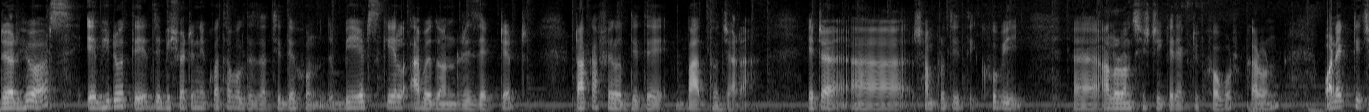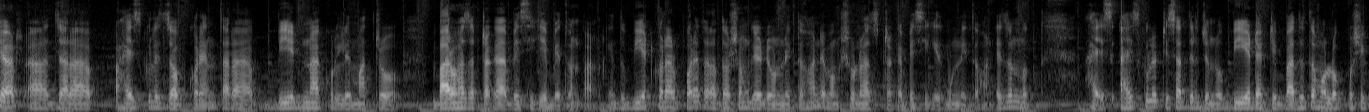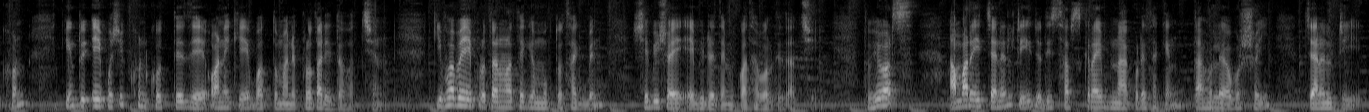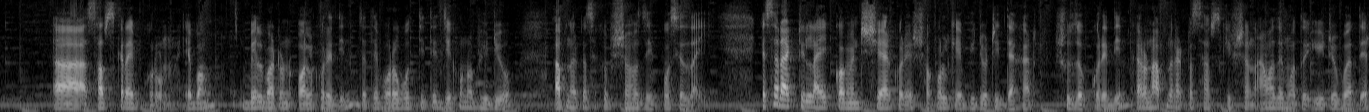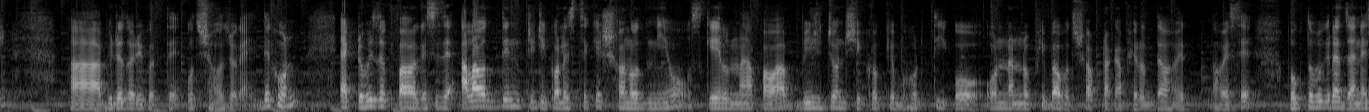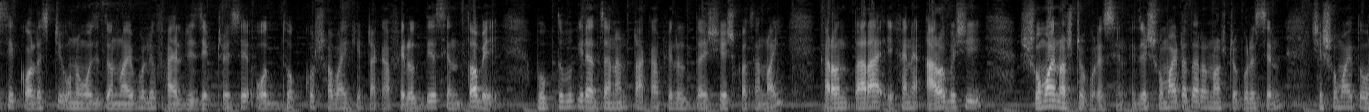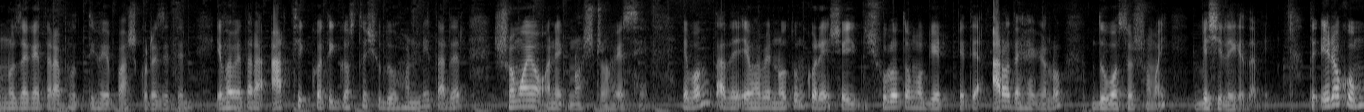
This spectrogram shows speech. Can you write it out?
Dear viewers এ ভিডিওতে যে বিষয়টা নিয়ে কথা বলতে যাচ্ছি, দেখুন বিএড স্কেল আবেদন রিজেক্টেড টাকা ফেরত দিতে বাধ্য যারা। এটা সাম্প্রতিক খুবই আলোড়ন সৃষ্টিকারী একটি খবর। কারণ অনেক টিচার যারা হাই স্কুলে জব করেন, তারা বিএড না করলে মাত্র বারো হাজার টাকা বেসিকে বেতন পান। কিন্তু বিএড করার পরে তারা দশম গ্রেডে উন্নীত হন এবং ষোলো হাজার টাকা বেসিকে উন্নীত হন। এজন্য হাই স্কুলের টিচারদের জন্য বিএড একটি বাধ্যতামূলক প্রশিক্ষণ। কিন্তু এই প্রশিক্ষণ করতে যে অনেকে বর্তমানে প্রতারিত হচ্ছেন, কীভাবে এই প্রতারণা থেকে মুক্ত থাকবেন, সে বিষয়ে এই ভিডিওতে আমি কথা বলতে যাচ্ছি। তো ভিউয়ার্স আমার এই চ্যানেলটি যদি সাবস্ক্রাইব না করে থাকেন, তাহলে অবশ্যই চ্যানেলটি সাবস্ক্রাইব করুন এবং বেল বাটন অল করে দিন, যাতে পরবর্তীতে যে কোনো ভিডিও আপনার কাছে খুব সহজেই পৌঁছে যায়। এছাড়া একটি লাইক কমেন্ট শেয়ার করে সকলকে ভিডিওটি দেখার সুযোগ করে দিন, কারণ আপনার একটা সাবস্ক্রিপশন আমাদের মতো ইউটিউবারদের ভিডিও তৈরি করতে উৎসাহ যোগায়। দেখুন, একটা অভিযোগ পাওয়া গেছে যে আলাউদ্দিন টিটি কলেজ থেকে সনদ নিয়েও স্কেল না পাওয়া বিশ জন শিক্ষককে ভর্তি ও অন্যান্য ফি বাবদ সব টাকা ফেরত দেওয়া হয়েছে। ভুক্তভোগীরা জানিয়েছে, কলেজটি অনুমোদিত নয় বলে ফাইল রিজেক্ট হয়েছে, অধ্যক্ষ সবাইকে টাকা ফেরত দিয়েছেন, তবে ভুক্তভোগীরা জানান, টাকা ফেরত দেয় শেষ কথা নয়, কারণ তারা এখানে আরও বেশি সময় নষ্ট করেছেন। যে সময়টা তারা নষ্ট করেছেন, সে সময় তো অন্য জায়গায় তারা ভর্তি হয়ে পাশ করে যেতেন। এভাবে তারা আর্থিক ক্ষতিগ্রস্ত শুধু হননি, তাদের সময়ও অনেক নষ্ট হয়েছে এবং তাদের এভাবে নতুন করে সেই ষোলোতম গেট পেতে আরও দেখা গেল, দু বছর সময় বেশি লেগে যাবে। তো এরকম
